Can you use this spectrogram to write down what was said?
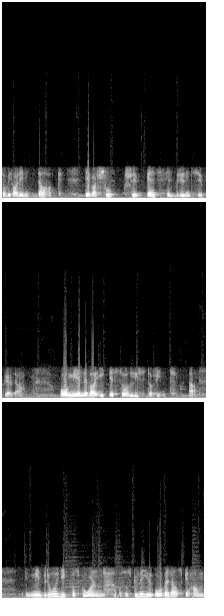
som vi har i dag. Det var sort sukker eller brun sukker. da. Og melet var ikke så lyst og fint. Ja. Min bror gikk på skolen, og så skulle jeg overraske ham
